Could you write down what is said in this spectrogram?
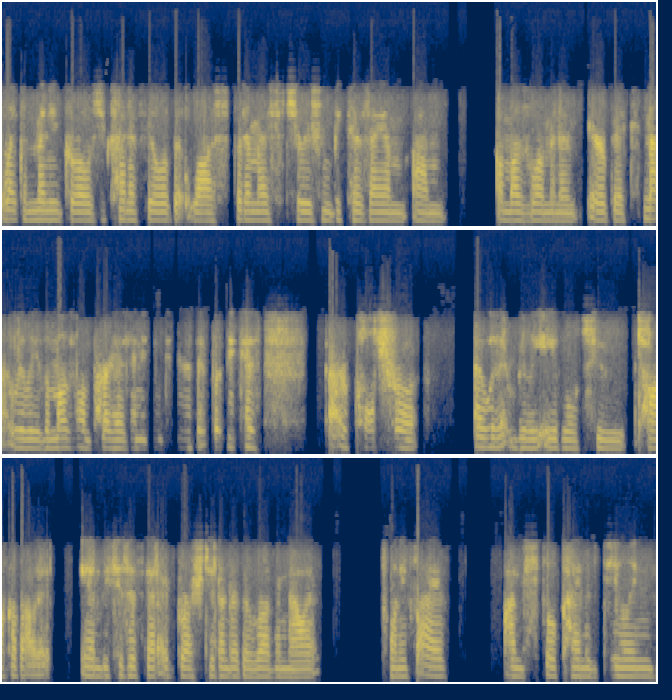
like many girls, you kind of feel a bit lost. But in my situation, because I am um, a Muslim and I'm Arabic, not really the Muslim part has anything to do with it, but because our culture, I wasn't really able to talk about it. And because of that, I brushed it under the rug. And now at 25, I'm still kind of dealing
